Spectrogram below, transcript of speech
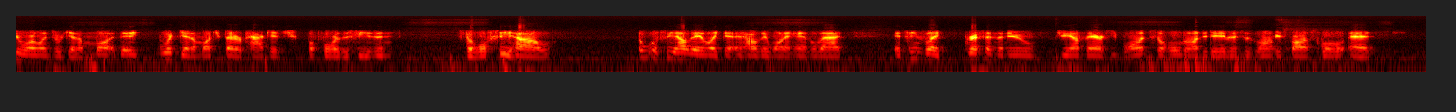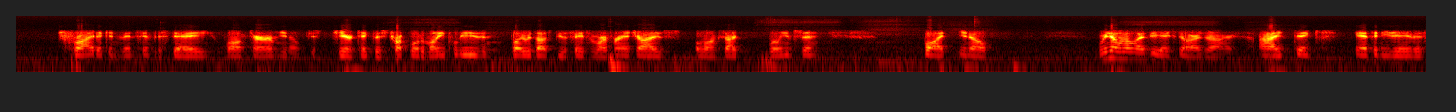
New Orleans would get a mu- they would get a much better package before the season. So we'll see how we'll see how they like to, how they want to handle that. It seems like Griffin, the new GM there, he wants to hold on to Davis as long as possible and try to convince him to stay long term. You know, just here, take this truckload of money, please, and play with us, be the face of our franchise alongside Williamson. But you know, we know how NBA stars are. I think Anthony Davis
